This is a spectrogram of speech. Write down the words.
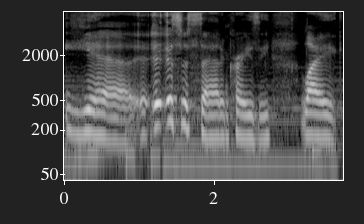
yeah, it, it's just sad and crazy. Like,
